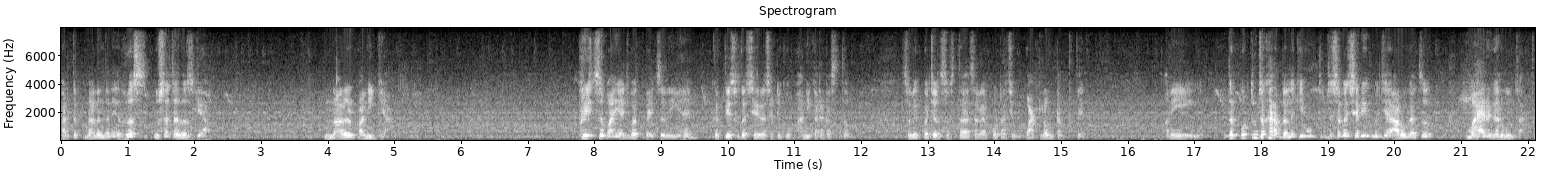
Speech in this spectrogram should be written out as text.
फार तर आनंदाने रस उसाचा रस घ्या. नारळ पाणी घ्या. फ्रीजचं पाणी अजिबात प्यायचं नाही आहे तर ते सुद्धा शरीरासाठी खूप हानिकारक असतं. सगळे पचन संस्था सगळ्या पोटाची वाट लावून टाकतं ते. आणि जर पोट तुमचं खराब झालं की मग तुमचं सगळं शरीर म्हणजे आरोग्याचं माहेरघर होऊन जातं.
